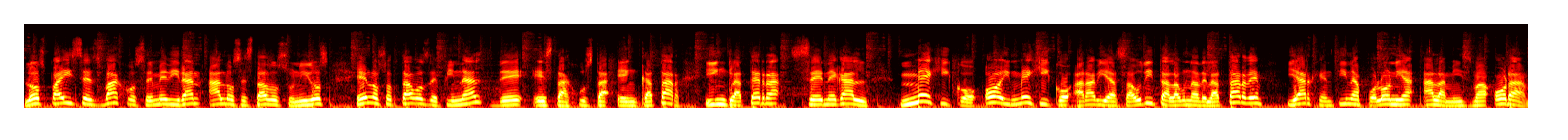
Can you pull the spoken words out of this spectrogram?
Los Países Bajos se medirán a los Estados Unidos en los octavos de final de esta justa en Qatar. Inglaterra, Senegal. México, hoy México, Arabia Saudita a la una de la tarde y Argentina, Polonia a la misma hora.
